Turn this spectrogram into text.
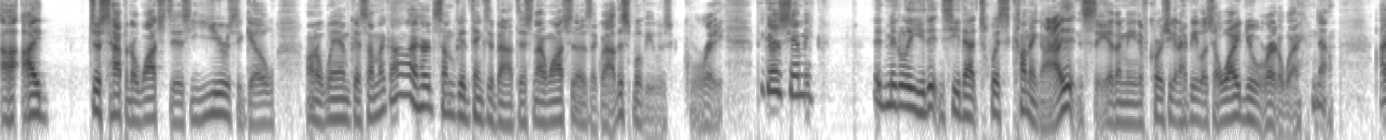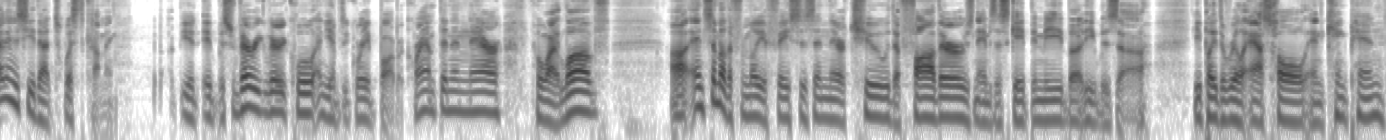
Uh, I just happened to watch this years ago on a whim because I'm like, oh, I heard some good things about this, and I watched it. I was like, wow, this movie was great because I mean, admittedly, you didn't see that twist coming. I didn't see it. I mean, of course, you're gonna have people say, "Oh, I knew it right away." No, I didn't see that twist coming. It, it was very, very cool, and you have the great Barbara Crampton in there, who I love. Uh, and some other familiar faces in there too. The father, whose name's escaping me, but he was uh, he played the real asshole in Kingpin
